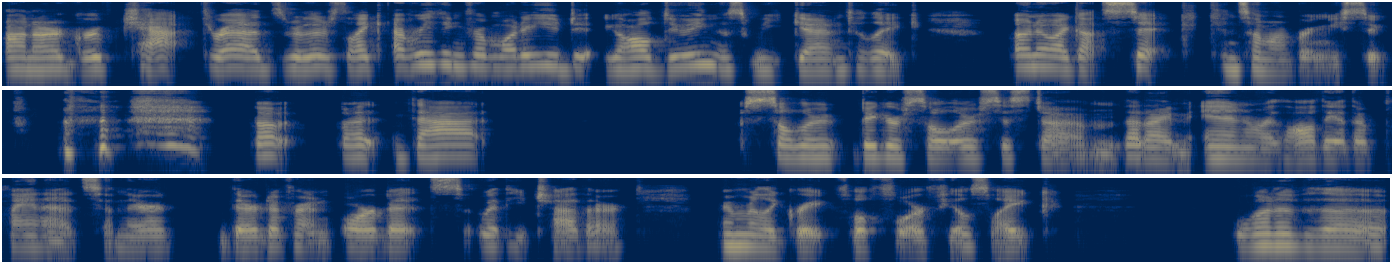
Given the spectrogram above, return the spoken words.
on our group chat threads where there's like everything from what are you do- y'all doing this weekend? to like oh no i got sick. Can someone bring me soup? But but that solar bigger solar system that I'm in with all the other planets and their their different orbits with each other. I'm really grateful for feels like one of the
